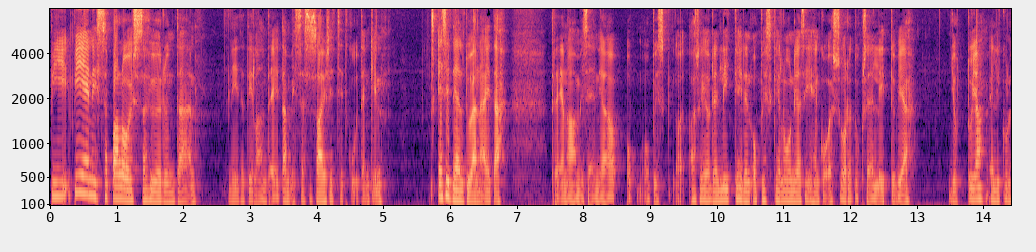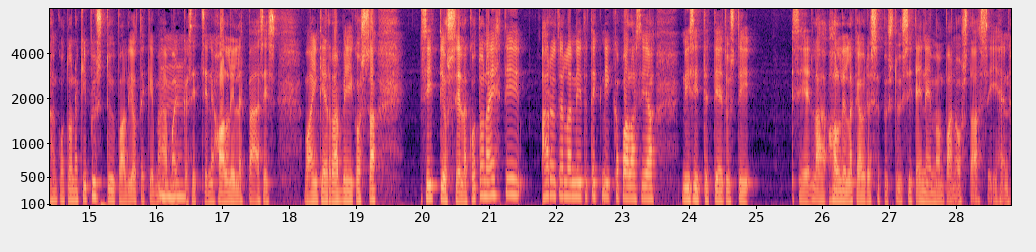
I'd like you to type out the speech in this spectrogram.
kuin pienissä paloissa hyödyntämään niitä tilanteita, missä sä saisit sitten kuitenkin esiteltyä näitä treenaamiseen ja opis- asioiden liikkeiden opiskeluun ja siihen koesuoritukseen liittyviä juttuja. Eli kyllähän kotonakin pystyy paljon tekemään, mm. vaikka sitten sinne hallille pääsis vain kerran viikossa sitten jos siellä kotona ehtii harjoitella niitä tekniikkapalasia, niin sitten tietysti siellä hallilla käydessä pystyy sitten enemmän panostaa siihen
